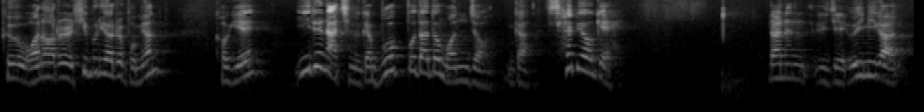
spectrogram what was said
그 원어를 히브리어를 보면 거기에 이른 아침, 그러니까 무엇보다도 먼저, 그러니까 새벽에 라는 이제 의미가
